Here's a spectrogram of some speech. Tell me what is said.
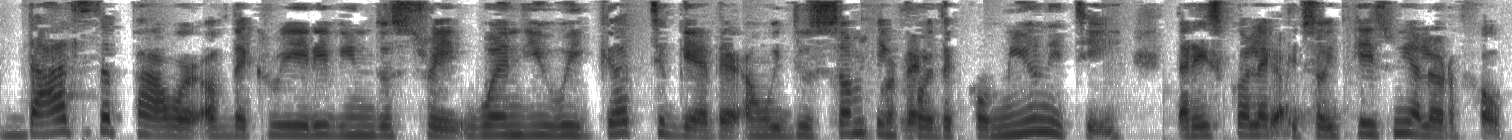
That's the power of the creative industry when you, we get together and we do something for the community that is collective. Yeah. So it gives me a lot of hope.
